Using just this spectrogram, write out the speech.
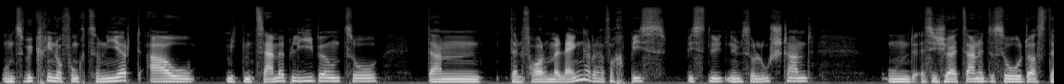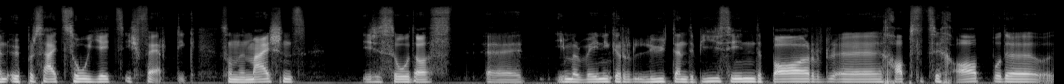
und es wirklich noch funktioniert, auch mit dem Zusammenbleiben und so, dann, dann fahren wir länger, einfach bis, bis die Leute nicht mehr so Lust haben. Und es ist ja jetzt auch nicht so, dass dann jemand sagt, so, jetzt ist fertig. Sondern meistens ist es so, dass äh, immer weniger Leute dann dabei sind, ein paar äh, kapseln sich ab oder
